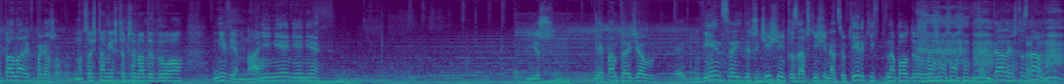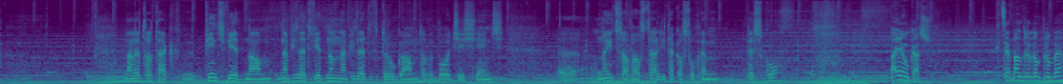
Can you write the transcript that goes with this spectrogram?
i pan Marek w bagażowym. no coś tam jeszcze trzeba by było, nie wiem, no. Ani nie, nie, nie. Już, jak pan powiedział, więcej, znaczy 10 to zacznie się na cukierki w- na podróż i tak dalej, już to znam. No ale to tak, 5 w jedną, na bilet w jedną, na bilet w drugą, to by było 10. E, No i co, w Australii tak o suchym pysku? Panie Łukaszu, chce pan drugą próbę?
